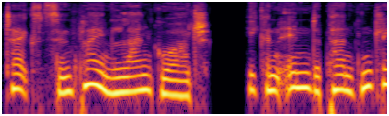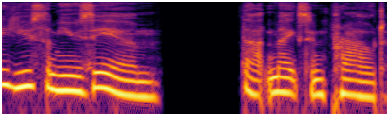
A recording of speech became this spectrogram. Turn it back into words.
texts in plain language, he can independently use the museum. That makes him proud.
